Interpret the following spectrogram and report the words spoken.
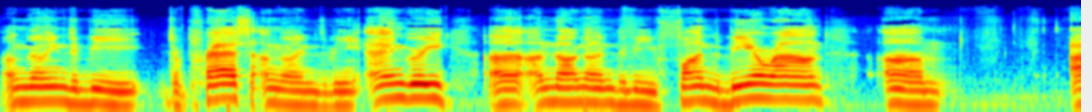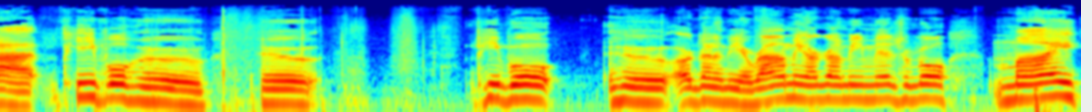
I'm going to be depressed. I'm going to be angry. Uh, I'm not going to be fun to be around. Um, uh, people who who people who are going to be around me are going to be miserable. My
